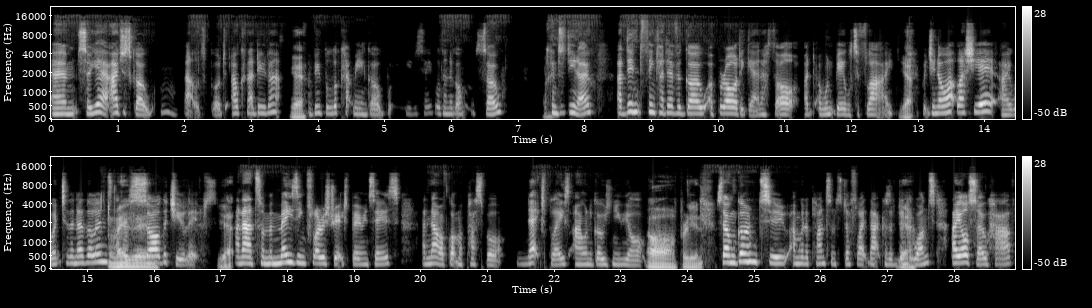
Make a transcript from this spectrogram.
Um, so yeah, I just go, "Hmm, that looks good. How can I do that? yeah And people look at me and go, but you're disabled, and I go, so I can just, you know, I didn't think I'd ever go abroad again. I thought I'd, I wouldn't be able to fly, yeah but you know what? Last year I went to the Netherlands Amazing. and I saw the tulips yeah and I had some amazing floristry experiences. And now I've got my passport. Next place I want to go is New York. oh brilliant So I'm going to I'm going to plan some stuff like that because I've done Yeah. it once. I also have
